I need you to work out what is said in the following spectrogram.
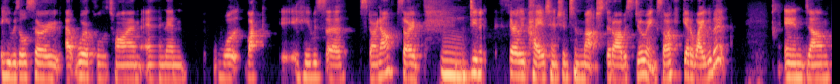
he was also at work all the time, and then what like he was a stoner, so mm. didn't necessarily pay attention to much that I was doing, so I could get away with it and um,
